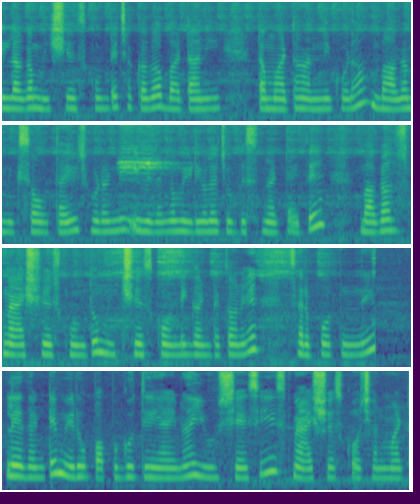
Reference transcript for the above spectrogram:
ఇలాగా మిక్స్ చేసుకుంటే చక్కగా బఠానీ టమాటా అన్నీ కూడా బాగా మిక్స్ అవుతాయి. చూడండి ఈ విధంగా వీడియో వీడియోలో చూపిస్తున్నట్టయితే బాగా స్మాష్ చేసుకుంటూ మిక్స్ చేసుకోండి గంటతోనే సరిపోతుంది. లేదంటే మీరు పప్పు గుత్తి అయినా యూజ్ చేసి స్మాష్ చేసుకోవచ్చు అనమాట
